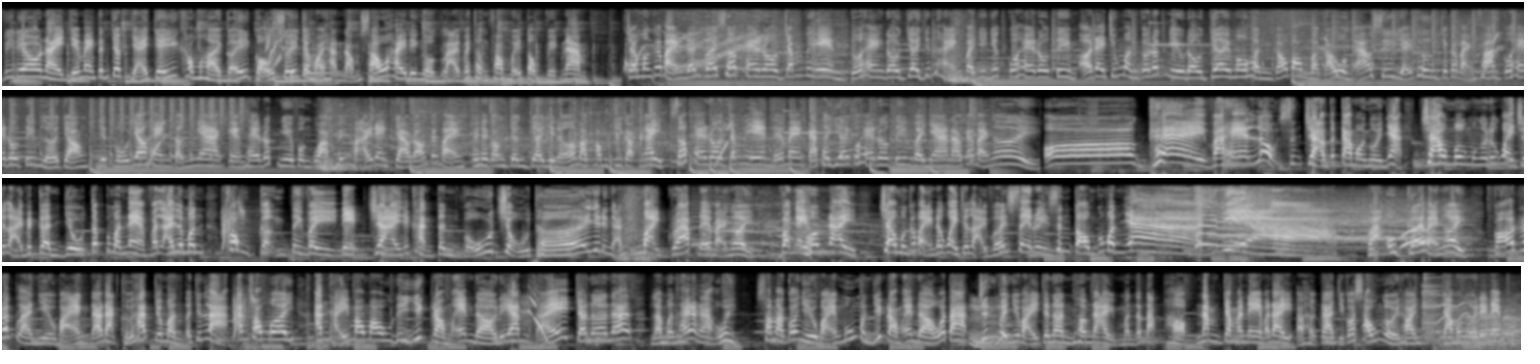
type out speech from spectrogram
Video này chỉ mang tính chất giải trí, không hề có ý cổ suý cho mọi hành động xấu hay đi ngược lại với thần phong mỹ tục Việt Nam. Chào mừng các bạn đến với shop hero.vn, cửa hàng đồ chơi chính hãng và duy nhất của Hero Team. Ở đây chúng mình có rất nhiều đồ chơi, mô hình, gấu bông và cả quần áo siêu dễ thương cho các bạn fan của Hero Team lựa chọn. Dịch vụ giao hàng tận nhà kèm theo rất nhiều phần quà khuyến mãi đang chào đón các bạn. Vậy thì còn chần chờ gì nữa mà không truy cập ngay shop hero.vn để mang cả thế giới của Hero Team về nhà nào các bạn ơi. Ok và hello, xin chào tất cả mọi người nha. Chào mừng mọi người đã quay trở lại với kênh YouTube của mình nè và lại là mình Phong Cận TV đẹp trai nhất hành tinh vũ trụ thế với điện ảnh Minecraft để bạn ơi. Và ngày hôm nay chào mừng các bạn đã quay trở lại với series sinh tồn của mình nha. Yeah. Và ok bạn ơi, có rất là nhiều bạn đã đặt thử thách cho mình đó chính là anh Phong ơi, anh hãy mau mau đi giết rồng Ender đi anh. Đấy, cho nên á là mình thấy rằng là ui, sao mà có nhiều bạn muốn mình giết rồng Ender quá ta. Chính vì như vậy cho nên hôm nay mình đã tập hợp 500 anh em ở đây. À, thật ra chỉ có 6 người thôi. Chào mọi người đây anh em.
